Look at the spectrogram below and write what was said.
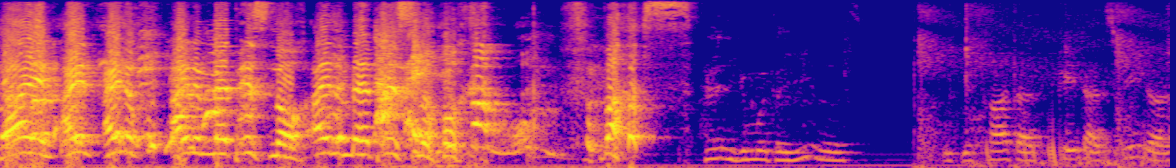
Nein, ein, eine, eine Map ist noch. Eine Map ist noch. Warum? Was? Heilige Mutter Jesus. Und ihr Vater Peter Zwegert.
